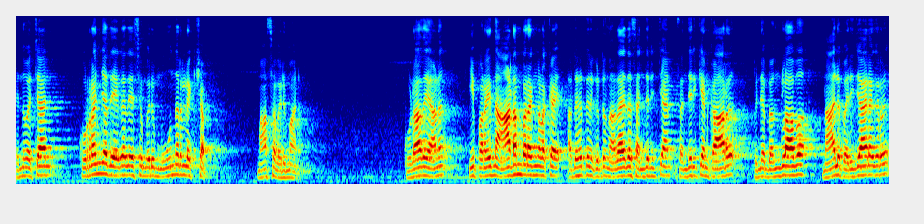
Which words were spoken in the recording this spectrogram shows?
എന്ന് വെച്ചാൽ കുറഞ്ഞത് ഏകദേശം ഒരു മൂന്നര ലക്ഷം മാസ വരുമാനം. കൂടാതെയാണ് ഈ പറയുന്ന ആഡംബരങ്ങളൊക്കെ അദ്ദേഹത്തിന് കിട്ടുന്നത്. അതായത് സഞ്ചരിക്കാൻ സഞ്ചരിക്കാൻ കാറ് പിന്നെ ബംഗ്ലാവ് നാല് പരിചാരകർ.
